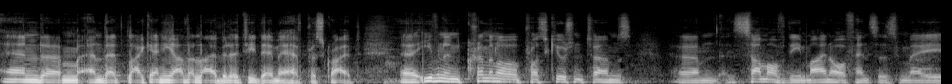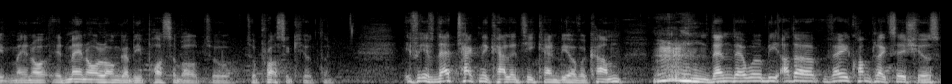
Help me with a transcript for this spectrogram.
and, um, and that, like any other liability, they may have prescribed. Uh, even in criminal prosecution terms, um, some of the minor offenses may, may no, it may no longer be possible to, to prosecute them. If, if that technicality can be overcome, then there will be other very complex issues,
